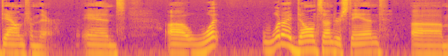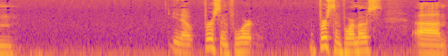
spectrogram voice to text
down from there and uh, what what I don't understand, um, you know, first and for first and foremost, um,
